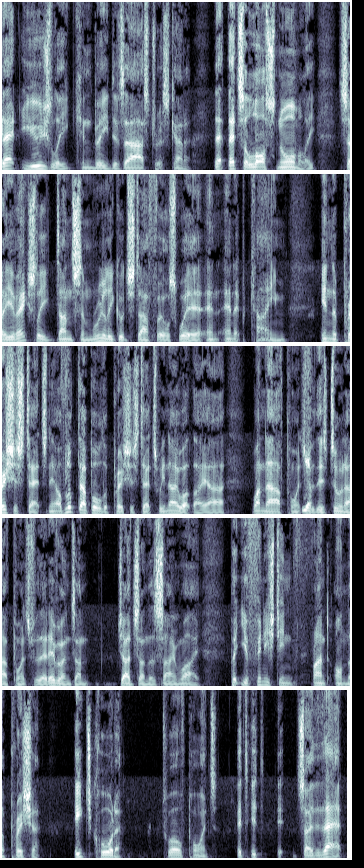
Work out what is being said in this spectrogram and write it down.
that usually can be disastrous, can't it? That that's a loss normally. So you've actually done some really good stuff elsewhere, and, and it came in the pressure stats. Now I've looked up all the pressure stats. We know what they are. One and a half points for this, two and a half points for that. Everyone's un, judged on the same way. But you finished in front on the pressure each quarter, twelve points. It, it, it so that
